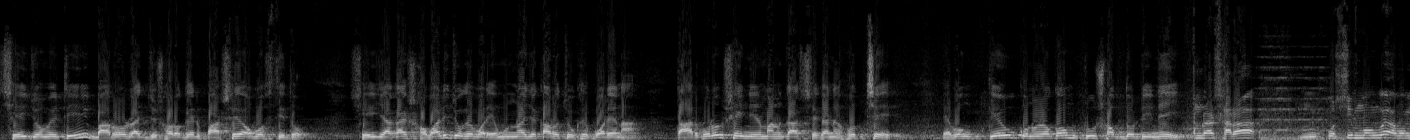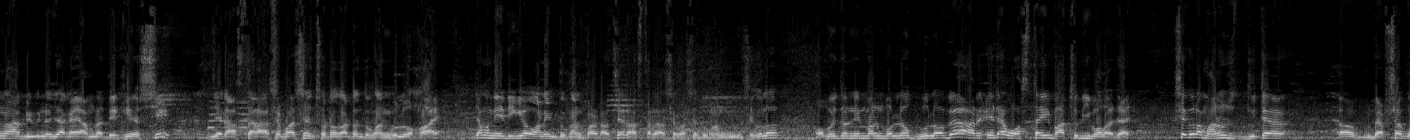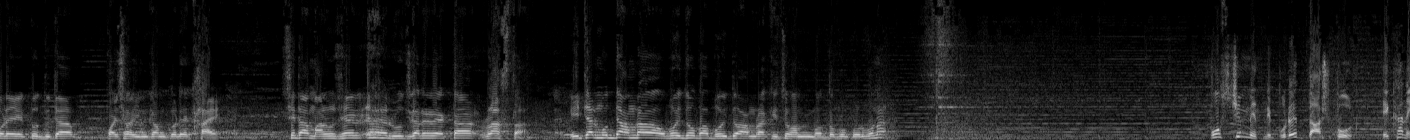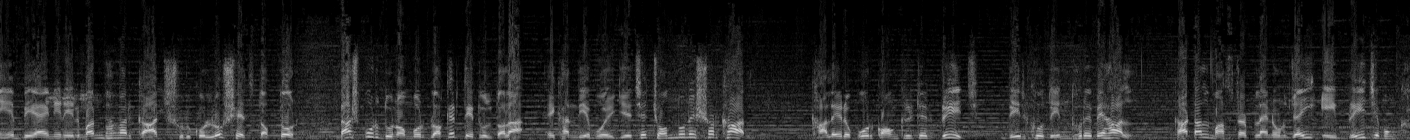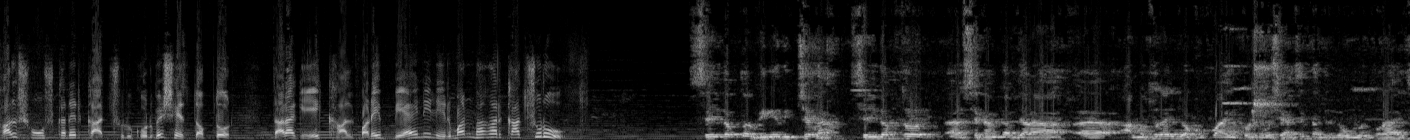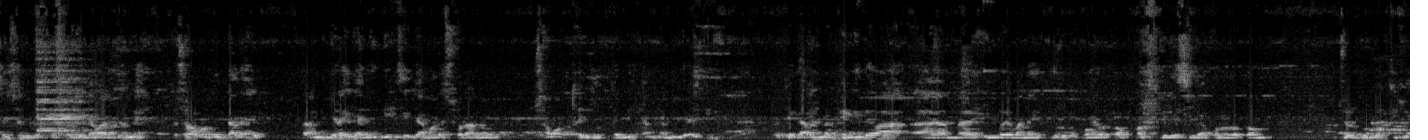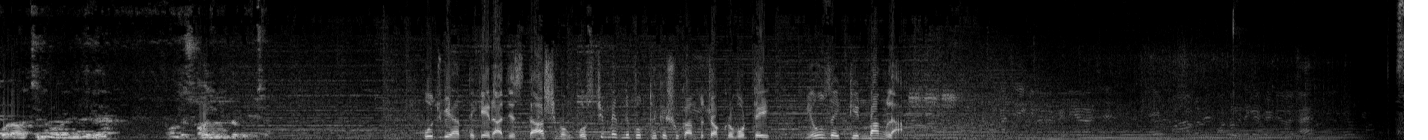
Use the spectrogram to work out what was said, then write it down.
সেই জমিটি বারো রাজ্য সড়কের পাশে অবস্থিত। সেই জায়গায় সবারই চোখে পড়ে, এমন নয় যে কারও চোখে পড়ে না। তারপরেও সেই নির্মাণ কাজ সেখানে হচ্ছে এবং কেউ কোনো রকম টু শব্দটি নেই। আমরা সারা পশ্চিমবঙ্গ এবং বিভিন্ন জায়গায় আমরা দেখে এসেছি। যে রাস্তার আশেপাশে ছোটোখাটো দোকানগুলো হয়, যেমন এদিকেও অনেক দোকানপাট আছে, রাস্তার আশেপাশে দোকানগুলো সেগুলো অবৈধ নির্মাণ বললেও ভুল হবে, আর এটা অস্থায়ী বাছুরি বলা যায়। সেগুলো মানুষ দুটা ব্যবসা করে একটু দুটা পয়সা ইনকাম করে খায়। সেটা মানুষের রোজগারের একটা রাস্তা। এইটার মধ্যে আমরা অবৈধ বা বৈধ আমরা কিছু আমি মন্তব্য করব না। পশ্চিম মেদিনীপুরের দাসপুর। এখানে বেআইনি নির্মাণ ভাঙার কাজ শুরু করল সেচ দপ্তর। দাসপুর দু নম্বর ব্লকের তেঁতুলতলা। এখান দিয়ে বয়ে গিয়েছে চন্দনেশ্বর খাল। খালের ওপর কংক্রিটের ব্রিজ, দীর্ঘদিন ধরে বেহাল। কাটাল মাস্টার প্ল্যান অনুযায়ী এই ব্রিজ এবং খাল সংস্কারের কাজ শুরু করবে সেচ দপ্তর। তার আগে খাল পাড়ে বেআইনি নির্মাণ ভাঙার কাজ শুরু। সেই দপ্তর ভেঙে দিচ্ছে না। সেই দপ্তর সেখানকার যারা আনঅথরাইজ অকুপাই করে বসে আছেন তাদেরকে অনুরোধ করা হয়েছে সেগুলোকে সরিয়ে নেওয়ার জন্য। সভাপতি তাদের তারা নিজেরাই জানিয়ে দিয়েছে যে আমাদের সরানোর সামর্থ্য এই মুহূর্তে নেই, আমরা নিজেরাই দেবো। তো যে কারণে ভেঙে দেওয়া মানে কোনো কোনো রকম কনস্পিরেসি বা কোনো রকম জোরপূর্বক কিছু করা হচ্ছে না, ওরা নিজেরাই আমাদের সহযোগিতা করছে কুচবিহার থেকে রাজেশ দাস এবং পশ্চিম মেদিনীপুর থেকে Sukanta Chakraborty, news eighteen Bangla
